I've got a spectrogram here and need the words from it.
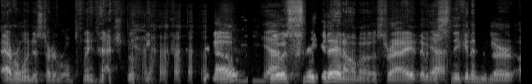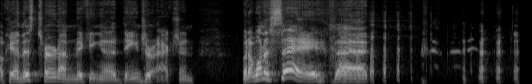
everyone just started role playing naturally. you know, yeah. they would sneak it in almost, right? They would Yeah. just sneak it into their okay. On this turn, I'm making a danger action, but I want to say that,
